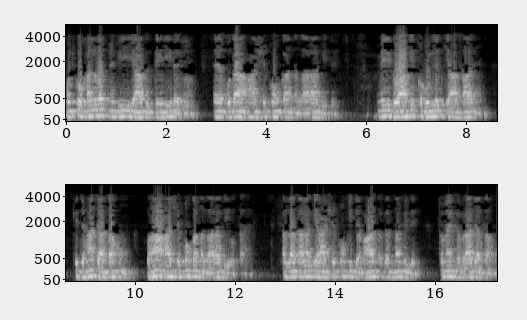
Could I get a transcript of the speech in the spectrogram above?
مجھ کو خلوت میں بھی یاد تیری رہی۔ اے خدا عاشقوں کا نظارہ بھی دے۔ میری دعا کی قبولیت کے آثار ہیں کہ جہاں جاتا ہوں، وہاں عاشقوں کا نظارہ بھی ہوتا ہے۔ اللہ تعالیٰ کے عاشقوں کی جماعت اگر نہ ملے تو میں گھبرا جاتا ہوں۔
